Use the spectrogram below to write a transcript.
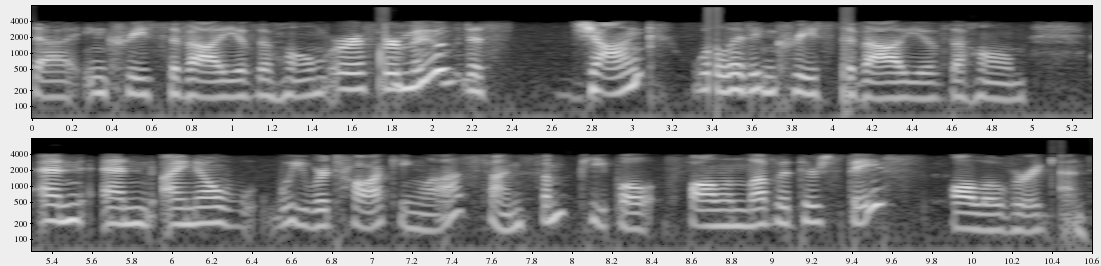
uh, increase the value of the home? Or if I remove this junk will it increase the value of the home? And and i know we were talking last time some people fall in love with their space all over again.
